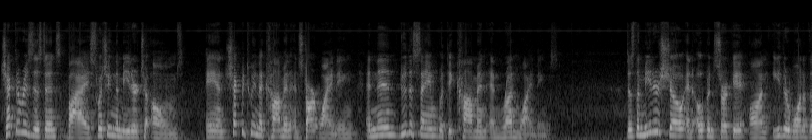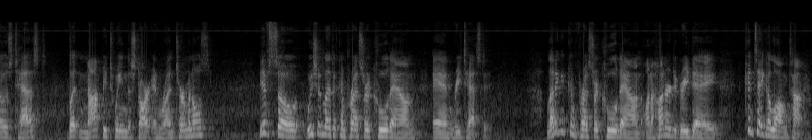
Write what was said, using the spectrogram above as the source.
Check the resistance by switching the meter to ohms and check between the common and start winding and then do the same with the common and run windings. Does the meter show an open circuit on either one of those tests, but not between the start and run terminals? If so, we should let the compressor cool down and retest it. Letting a compressor cool down on a 100 degree day can take a long time.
